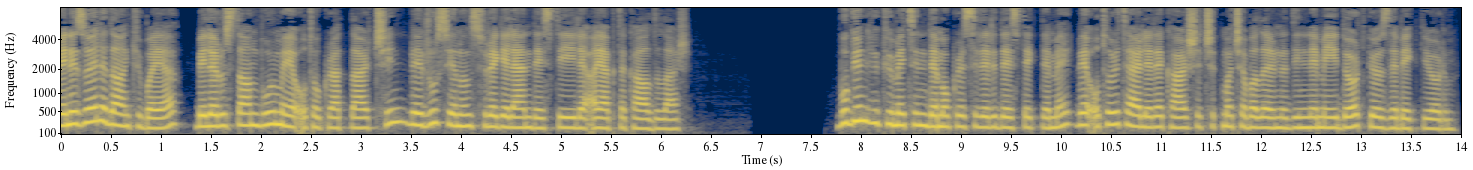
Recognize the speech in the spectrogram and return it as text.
Venezuela'dan Küba'ya, Belarus'tan Burma'ya otokratlar Çin ve Rusya'nın süregelen desteğiyle ayakta kaldılar. Bugün hükümetin demokrasileri destekleme ve otoriterlere karşı çıkma çabalarını dinlemeyi dört gözle bekliyorum.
